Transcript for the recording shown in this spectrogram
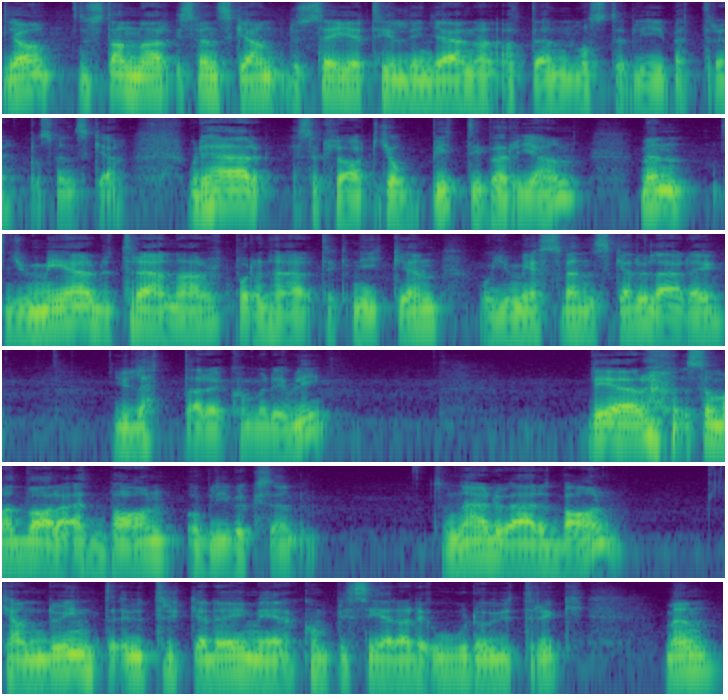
ja, du stannar i svenskan, du säger till din hjärna att den måste bli bättre på svenska. Och det här är såklart jobbigt i början men ju mer du tränar på den här tekniken och ju mer svenska du lär dig, ju lättare kommer det bli. Det är som att vara ett barn och bli vuxen. Så när du är ett barn kan du inte uttrycka dig med komplicerade ord och uttryck, men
